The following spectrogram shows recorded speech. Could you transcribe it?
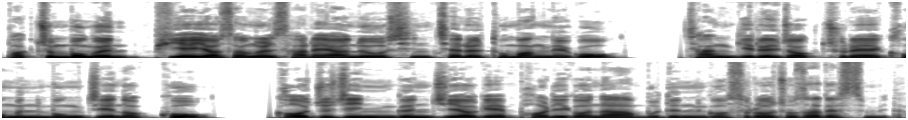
박춘봉은 피해 여성을 살해한 후 신체를 토막내고 장기를 적출해 검은 봉지에 넣고 거주지 인근 지역에 버리거나 묻은 것으로 조사됐습니다.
